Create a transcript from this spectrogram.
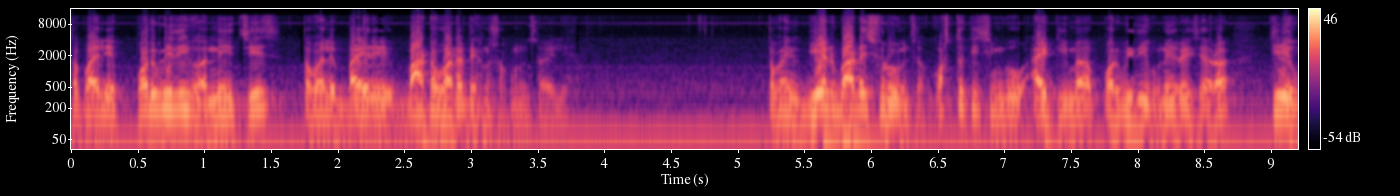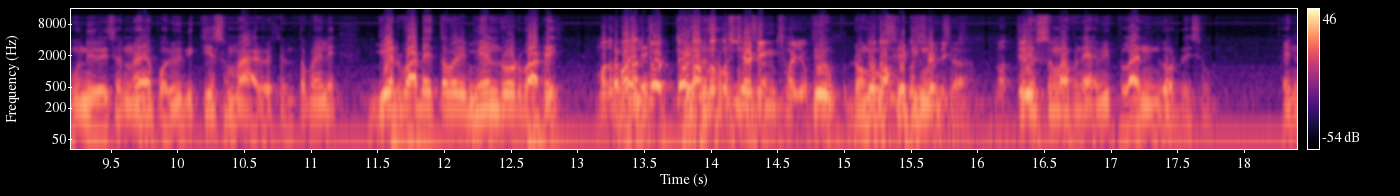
तपाईँले प्रविधि भन्ने चिज तपाईँले बाहिर बाटोबाट देख्न सक्नुहुन्छ अहिले। तपाईँको गेटबाटै सुरु हुन्छ। कस्तो किसिमको आइटीमा प्रविधि हुने रहेछ र के हुने रहेछ नयाँ प्रविधि केसम्म आएको रहेछ भने तपाईँले गेटबाटै तपाईँले मेन रोडबाटै त्यो ढङ्गको सेटिङ हुन्छ। त्यसमा पनि हामी प्लानिङ गर्दैछौँ। होइन?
